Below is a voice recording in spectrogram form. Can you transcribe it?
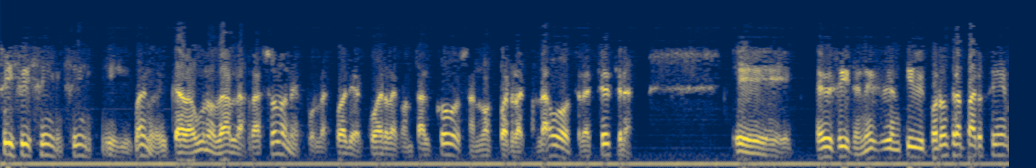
Sí, sí, sí, sí. Y bueno, y cada uno da las razones por las cuales acuerda con tal cosa, no acuerda con la otra, etcétera. Eh, es decir, en ese sentido, y por otra parte,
